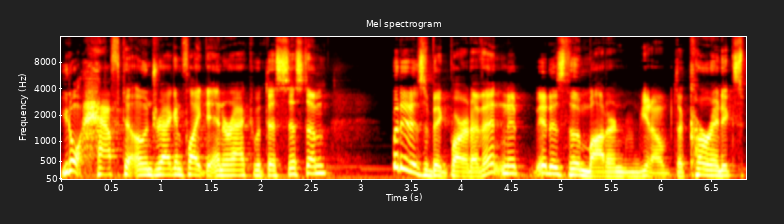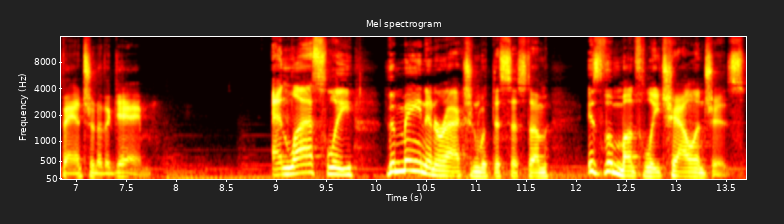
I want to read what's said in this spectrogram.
You don't have to own Dragonflight to interact with this system, but it is a big part of it, and it, it is the modern, you know, the current expansion of the game. And lastly, the main interaction with the system is the monthly challenges.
